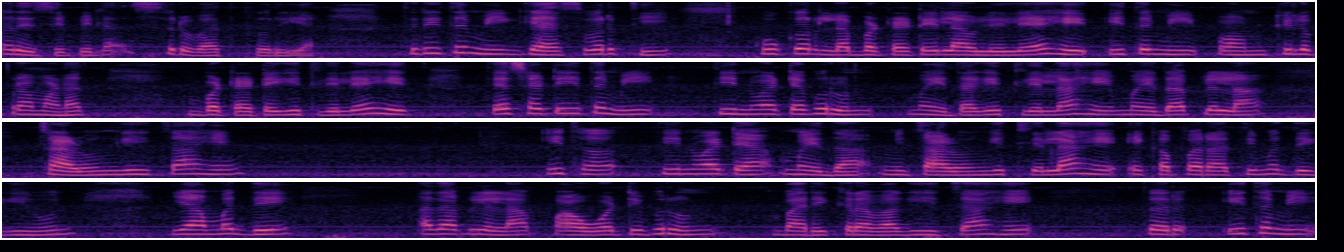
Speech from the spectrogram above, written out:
रेसिपीला सुरुवात करूया. तर इथं मी गॅसवरती कुकरला बटाटे लावलेले आहेत. इथं मी पाऊण किलो प्रमाणात बटाटे घेतलेले आहेत. त्यासाठी इथं मी तीन वाट्या भरून मैदा घेतलेला आहे. मैदा आपल्याला चाळून घ्यायचा आहे. इथं तीन वाट्या मैदा मी चाळून घेतलेला आहे. एका परातीमध्ये घेऊन यामध्ये आता आपल्याला पाववाटी भरून बारीक रवा घ्यायचा आहे. तर इथं मी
